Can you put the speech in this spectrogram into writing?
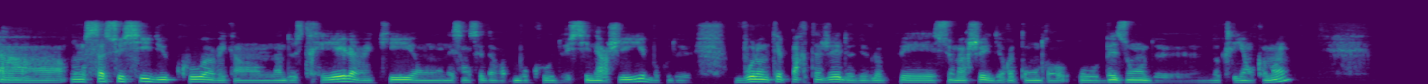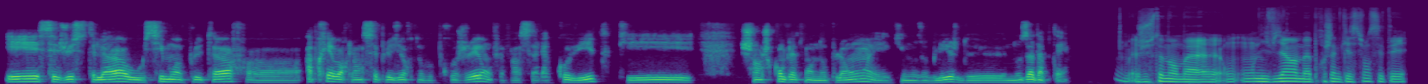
Euh, on s'associe du coup avec un industriel avec qui on est censé d'avoir beaucoup de synergie, beaucoup de volonté partagée de développer ce marché et de répondre aux besoins de nos clients communs. Et c'est juste là où six mois plus tard, euh, après avoir lancé plusieurs nouveaux projets, on fait face à la Covid qui change complètement nos plans et qui nous oblige de nous adapter. Bah, justement, on, y vient. Ma prochaine question, c'était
